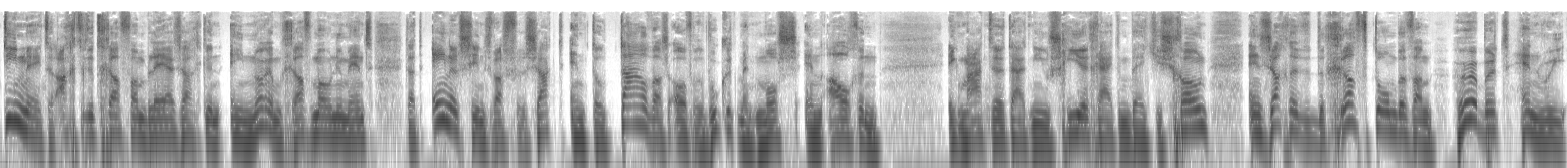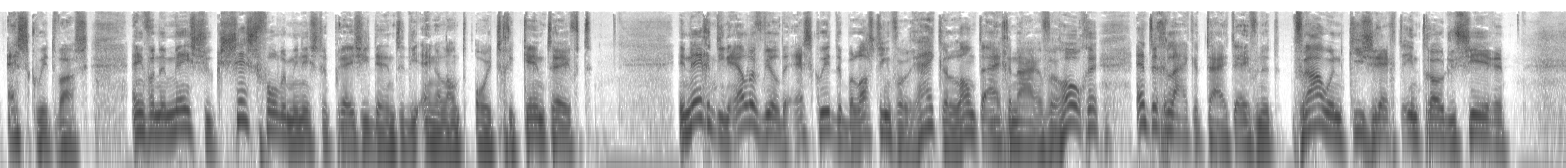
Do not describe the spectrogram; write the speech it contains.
Tien meter achter het graf van Blair zag ik een enorm grafmonument... dat enigszins was verzakt en totaal was overwoekerd met mos en algen. Ik maakte het uit nieuwsgierigheid een beetje schoon... en zag dat het de graftombe van Herbert Henry Asquith was. Een van de meest succesvolle minister-presidenten... die Engeland ooit gekend heeft. In 1911 wilde Asquith de belasting voor rijke landeigenaren verhogen... en tegelijkertijd even het vrouwenkiesrecht introduceren.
